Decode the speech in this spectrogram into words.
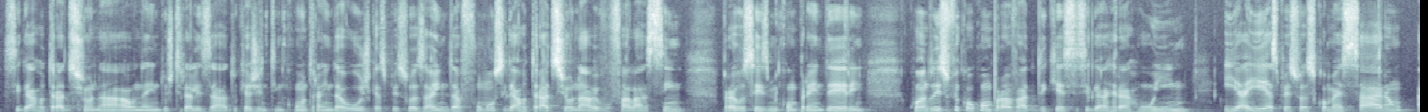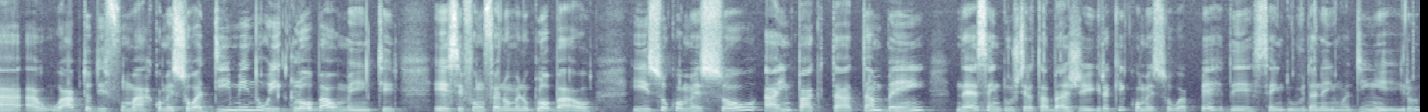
cigarro tradicional, né, industrializado, que a gente encontra ainda hoje, que as pessoas ainda fumam cigarro tradicional, eu vou falar assim, para vocês me compreenderem, quando isso ficou comprovado de que esse cigarro era ruim, e aí as pessoas começaram a, a, o hábito de fumar começou a diminuir globalmente. Esse foi um fenômeno global. Isso começou a impactar também nessa indústria tabageira, que começou a perder, sem dúvida nenhuma, dinheiro.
